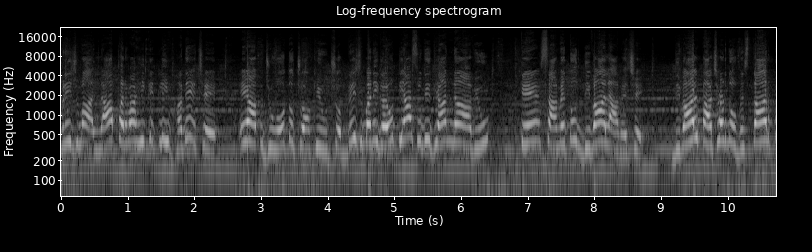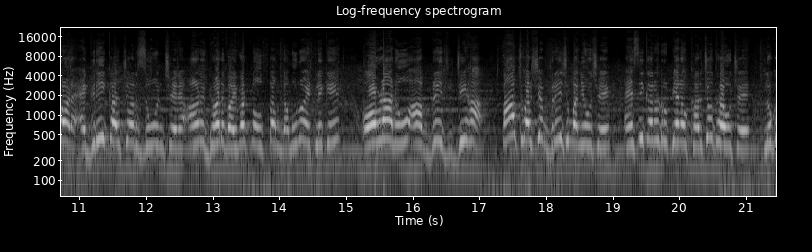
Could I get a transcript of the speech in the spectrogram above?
બ્રિજમાં લાપરવાહી કેટલી હદે છે એ આપ જુઓ તો ચોંકી ઉઠશો. બ્રિજ બની ગયો ત્યાં સુધી ધ્યાન ન આવ્યું કે સામે તો દિવાલ આવે છે. દિવાલ પાછળનો વિસ્તાર પણ એગ્રીકલ્ચર ઝોન છે ને અણઘડ વહીવટનો ઉત્તમ નમૂનો એટલે કે ઓવડાનો આ બ્રિજ. જી હા પાંચ વર્ષે બ્રિજ બન્યો છે. એસી કરોડ રૂપિયાનો ખર્ચો થયો છે. લોકો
